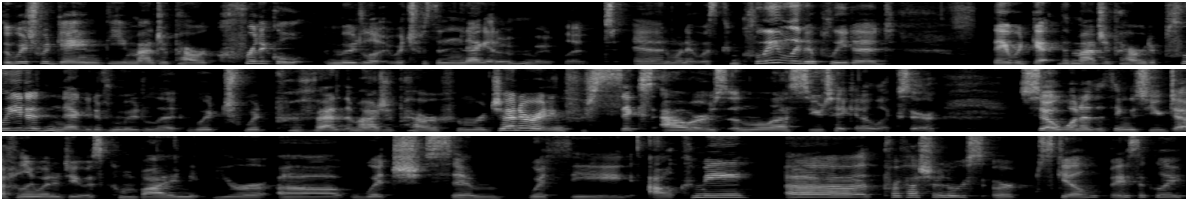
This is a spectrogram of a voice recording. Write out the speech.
the witch would gain the magic power critical moodlet, which was a negative moodlet. And when it was completely depleted, they would get the magic power depleted negative moodlet, which would prevent the magic power from regenerating for six hours unless you take an elixir. So one of the things you definitely want to do is combine your uh, witch sim with the alchemy uh, profession or, or skill, basically,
